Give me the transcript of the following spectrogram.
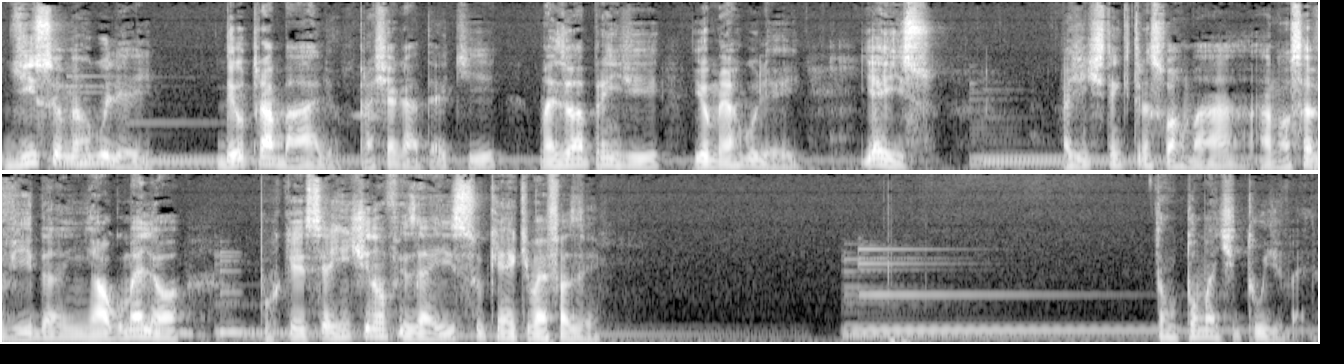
disso eu me orgulhei. Deu trabalho para chegar até aqui, mas eu aprendi e eu me orgulhei. E é isso. A gente tem que transformar a nossa vida em algo melhor, porque se a gente não fizer isso, quem é que vai fazer? Então toma atitude, velho.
